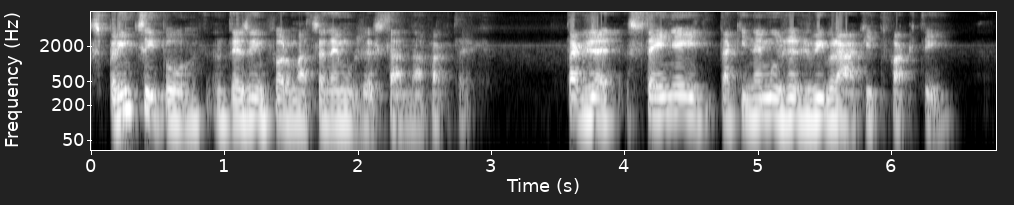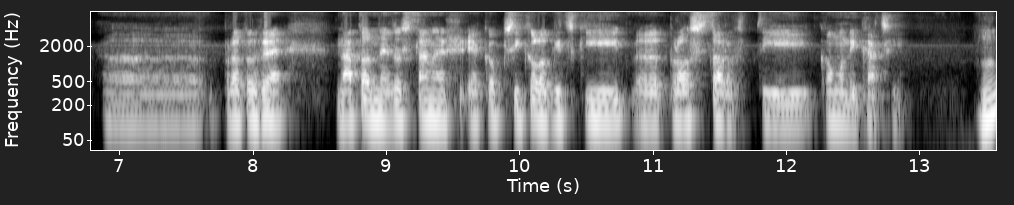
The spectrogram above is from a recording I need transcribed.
z principu dezinformace nemůže stát na faktech. Takže stejně taky nemůžeš vyvrátit fakty, e, protože na to nedostaneš jako psychologický e, prostor v té komunikaci. Hmm.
